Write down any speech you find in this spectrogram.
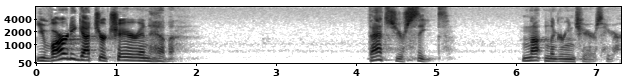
you've already got your chair in heaven. That's your seat, not in the green chairs here.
